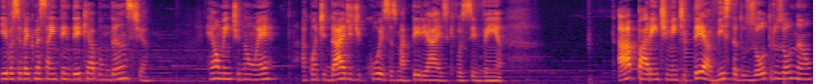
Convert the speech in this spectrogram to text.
E aí você vai começar a entender que a abundância realmente não é a quantidade de coisas materiais que você venha aparentemente ter à vista dos outros ou não.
